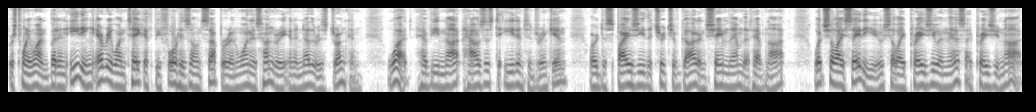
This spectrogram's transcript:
Verse 21 But in eating every one taketh before his own supper, and one is hungry, and another is drunken. What? Have ye not houses to eat and to drink in? Or despise ye the church of God, and shame them that have not? What shall I say to you? Shall I praise you in this? I praise you not.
